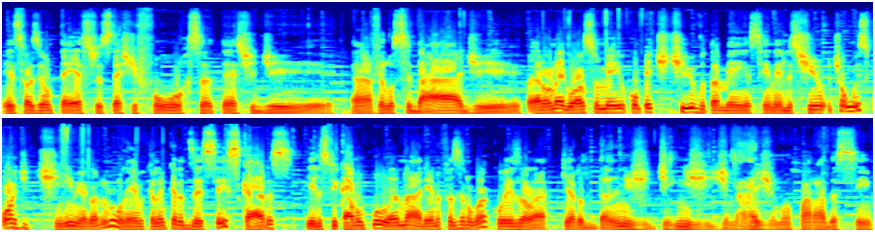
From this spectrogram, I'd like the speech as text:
eles faziam testes, teste de força, teste de uh, velocidade. Era um negócio meio competitivo também, assim, né? Eles tinham, tinham um esporte de time, agora eu não lembro, que eu lembro que era 16 caras e eles ficavam pulando na arena fazendo alguma coisa lá, que era o Dunge, Dinge, Ginage, uma parada assim.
